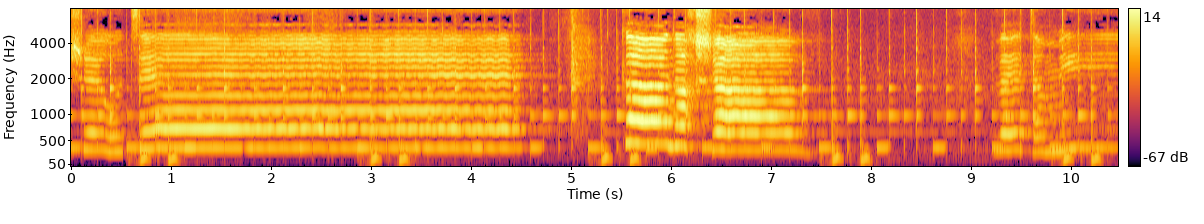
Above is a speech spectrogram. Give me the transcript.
שרוצה. כאן עכשיו ותמיד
